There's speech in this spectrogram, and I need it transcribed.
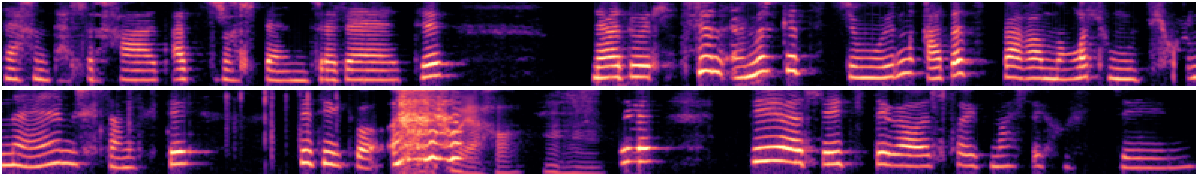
сайхан талархаад аз жаргалтай амьдраарай те. Яагаад гэвэл жишээ нь Америкт ч юм уу ер нь гадаадд байгаа монгол хүмүүс их орно амар их сандаг те. Чи тэгдэггүй? Яах вэ? Би бол ээжтэйгээ уулзахыг маш их хүсэж байна.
